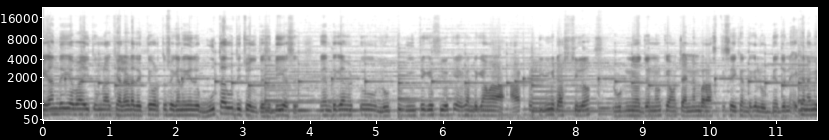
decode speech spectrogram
এখান থেকে ভাই তোমরা খেলাটা দেখতে পারতো সেখানে কিন্তু গুতাগুতি চলতেছে, ঠিক আছে? এখান থেকে আমি একটু লুট টুট নিতে গেছি ওকে এখান থেকে আমার আরেকটা টিমমেট আসছিল লুট নেওয়ার জন্য ওকে আমার চার নাম্বার আসতেছে এখান থেকে লুট নেওয়ার জন্য। এখানে আমি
